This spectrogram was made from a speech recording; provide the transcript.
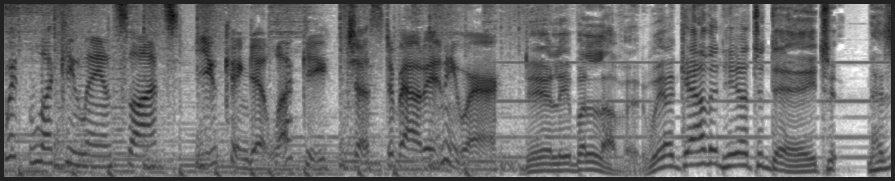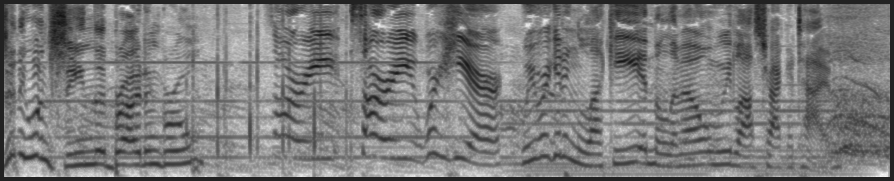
With Lucky Land slots, you can get lucky just about anywhere. Dearly beloved, we are gathered here today to. Has anyone seen the bride and groom? Sorry, sorry, we're here. We were getting lucky in the limo and we lost track of time.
